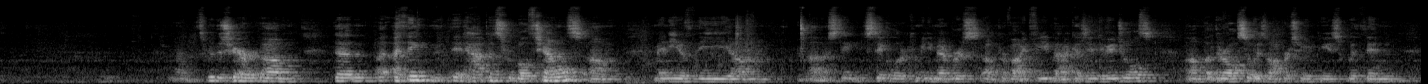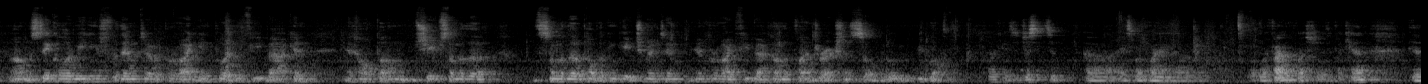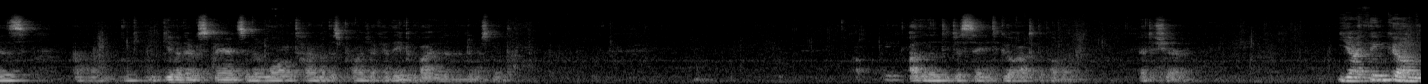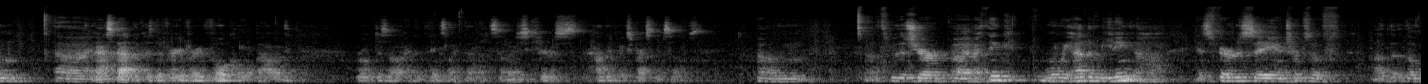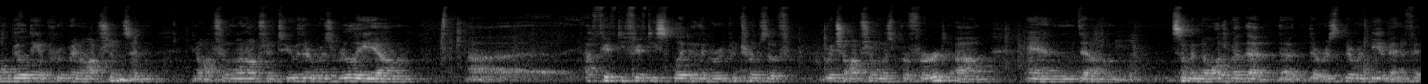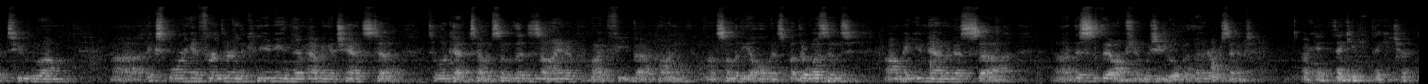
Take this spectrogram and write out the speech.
Uh, Through the chair, um, the, I think it happens through both channels. Um, Many of the um, uh, stake- stakeholder committee members uh, provide feedback as individuals, um, but there also is opportunities within um, the stakeholder meetings for them to provide input and feedback and, and help um, shape some of the, some of the public engagement and, and provide feedback on the plan direction, so it would be both. Okay, so just to uh, answer my, my, uh, my final question, if I can, is, um, given their experience and their long time with this project, have they provided an endorsement? Other than to just say to go out to the public and to share? Yeah, I think, um, I uh, ask that because they're very, very vocal about road design and things like that, so I'm just curious how they've expressed themselves. um, uh, through the chair, uh, I think when we had the meeting, uh, it's fair to say in terms of uh, the the mobility improvement options and, you know, option one, option two, there was really um, uh, a 50-50 split in the group in terms of which option was preferred, um, and um, some acknowledgement that, that there was, there would be a benefit to um, uh, exploring it further in the community and them having a chance to, to look at um, some of the design and provide feedback on, on some of the elements, but there wasn't um, a unanimous, uh, uh, this is the option we should go with hundred percent. Okay, thank you, thank you, Chair.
